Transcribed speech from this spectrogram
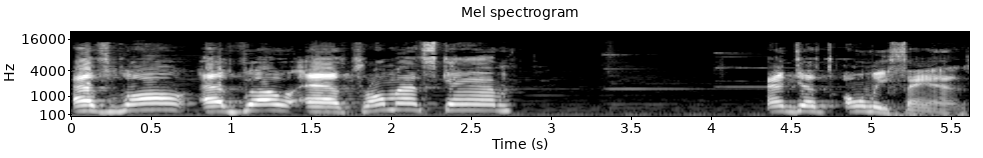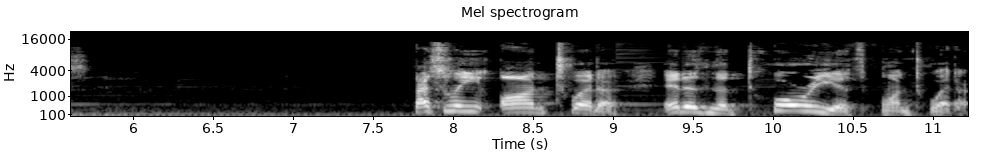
as long as well as romance scam and just OnlyFans. Especially on Twitter. It is notorious on Twitter.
